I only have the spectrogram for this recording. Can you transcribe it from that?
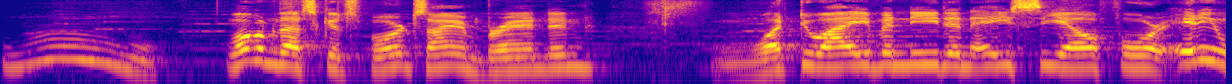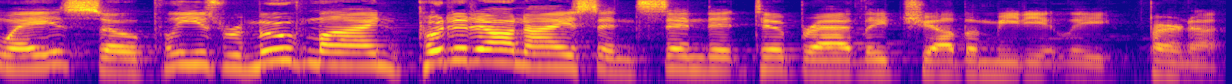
Ooh. Welcome to That's Good Sports. I am Brandon. What do I even need an ACL for, anyways? So please remove mine, put it on ice, and send it to Bradley Chubb immediately. Perna.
